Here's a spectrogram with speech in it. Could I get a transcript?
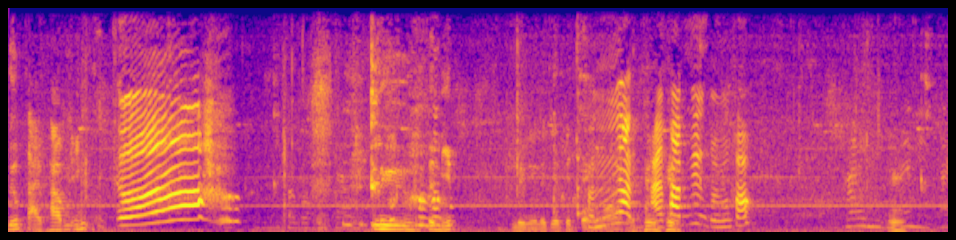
ลืมถ่ายภาพนี้เออลืมไปนิดลืมแล้วจะไปแต่งขออนุญาตถ่ายภาพนิ่งก่อนนะครับให้หนูให้หนูให้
